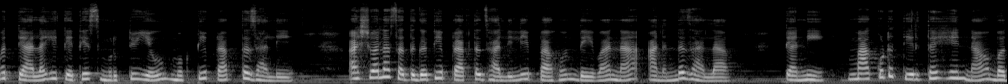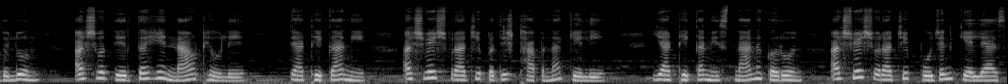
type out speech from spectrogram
व त्यालाही तेथेच मृत्यू येऊन मुक्ती प्राप्त झाली. अश्वाला सद्गती प्राप्त झालेली पाहून देवांना आनंद झाला. त्यांनी माकुट तीर्थ हे नाव बदलून अश्वतीर्थ हे नाव ठेवले. त्या ठिकाणी अश्वेश्वराची प्रतिष्ठापना केली. या ठिकाणी स्नान करून अश्वेश्वराचे पूजन केल्यास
